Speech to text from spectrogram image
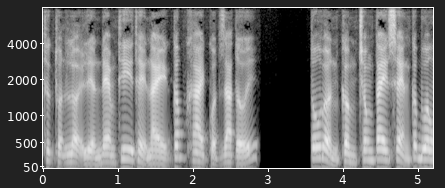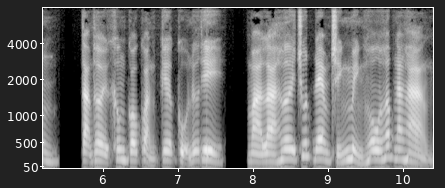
thực thuận lợi liền đem thi thể này cấp khai quật ra tới. Tô ẩn cầm trong tay sẻn cấp bông, tạm thời không có quản kia cụ nữ thi, mà là hơi chút đem chính mình hô hấp ngang hàng,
